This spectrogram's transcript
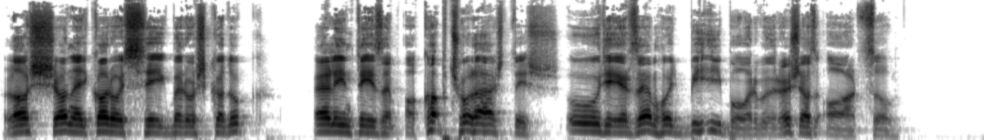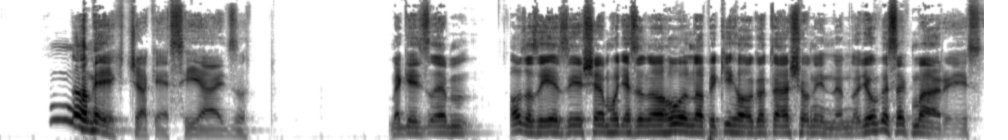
Lassan egy karosszékbe roskadok, elintézem a kapcsolást, és úgy érzem, hogy bíborvörös az arcom. Na még csak ez hiányzott. Megjegyzem, az az érzésem, hogy ezen a holnapi kihallgatáson én nem nagyon veszek már részt.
